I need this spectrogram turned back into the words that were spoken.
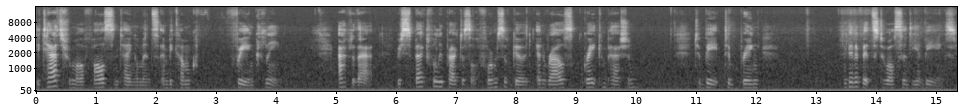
Detach from all false entanglements and become free and clean. After that, respectfully practice all forms of good and rouse great compassion, to be to bring benefits to all sentient beings.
